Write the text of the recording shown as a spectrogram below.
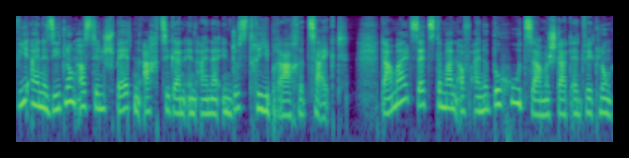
wie eine Siedlung aus den späten 80ern in einer Industriebrache zeigt. Damals setzte man auf eine behutsame Stadtentwicklung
